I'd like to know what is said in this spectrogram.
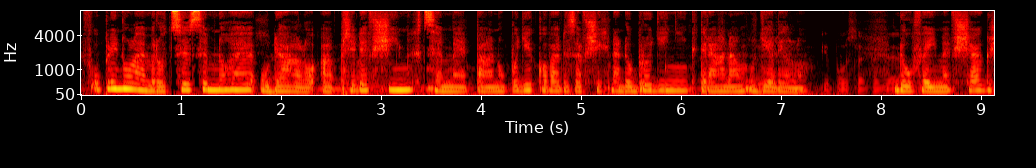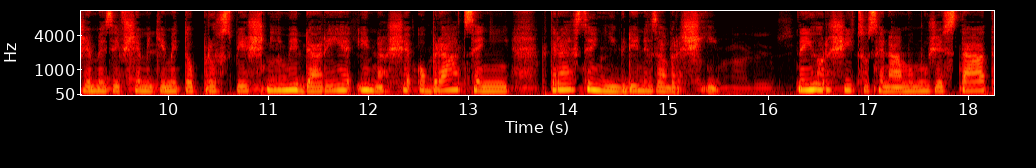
V uplynulém roce se mnohé událo a především chceme pánu poděkovat za všechna dobrodiní, která nám udělil. Doufejme však, že mezi všemi těmito prospěšnými dary je i naše obrácení, které se nikdy nezavrší. Nejhorší, co se nám může stát,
